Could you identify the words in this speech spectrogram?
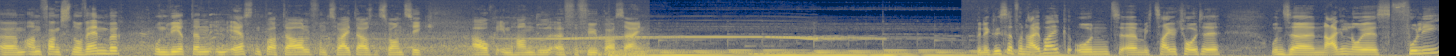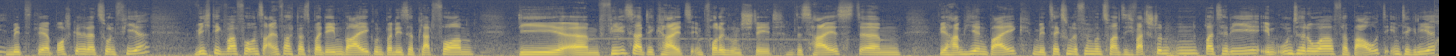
ähm, Anfangs November und wird dann im ersten Quartal von 2020 auch im Handel äh, verfügbar sein. Ich bin der Christian von Highbike und ähm, ich zeige euch heute unser nagelneues Fully mit der Bosch Generation 4. Wichtig war für uns einfach, dass bei dem Bike und bei dieser Plattform die ähm, Vielseitigkeit im Vordergrund steht. Das heißt, ähm, wir haben hier ein Bike mit 625 Wattstunden Batterie im Unterrohr verbaut, integriert,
